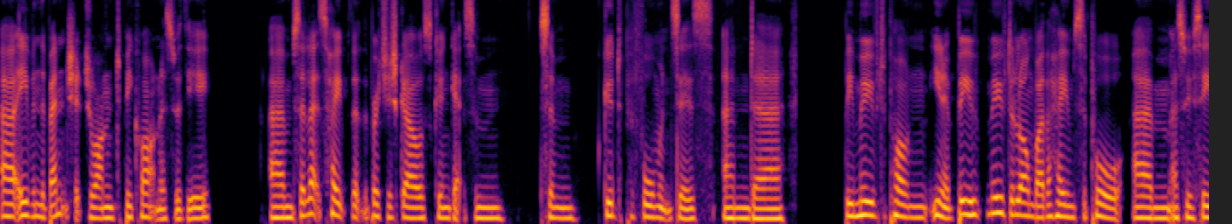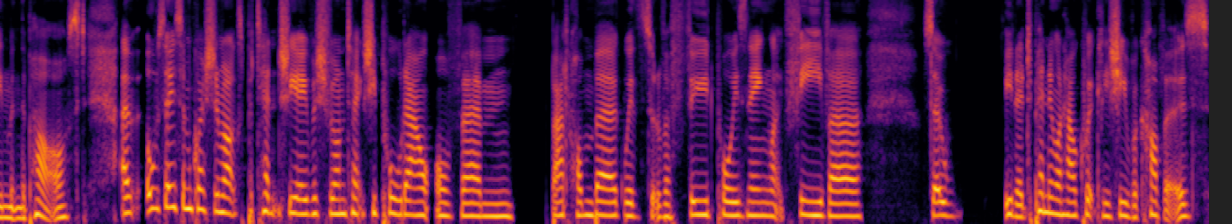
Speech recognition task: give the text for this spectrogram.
Uh, even the Bencic one, to be quite honest with you. Um, so let's hope that the British girls can get some some good performances and uh, be moved upon, you know, be moved along by the home support um, as we've seen in the past. Um, also, some question marks potentially over Swiatek. She pulled out of um, Bad Homburg with sort of a food poisoning, like fever. So, you know, depending on how quickly she recovers,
